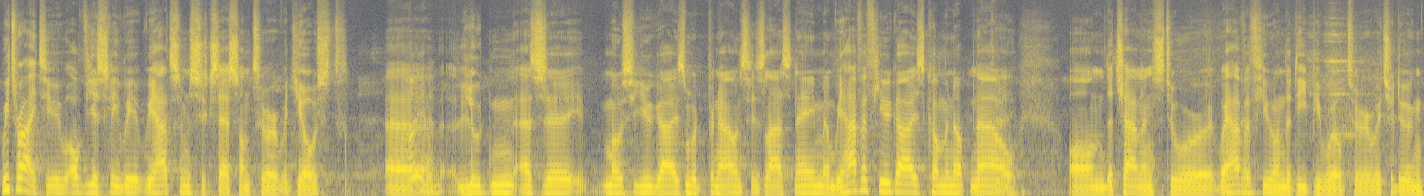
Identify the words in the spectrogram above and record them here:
We try to. Obviously, we, we had some success on tour with Joost oh, yeah. Luiten, as uh, most of you guys would pronounce his last name. And we have a few guys coming up now. Okay. On the Challenge Tour, we have a few on the DP World Tour, which are doing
